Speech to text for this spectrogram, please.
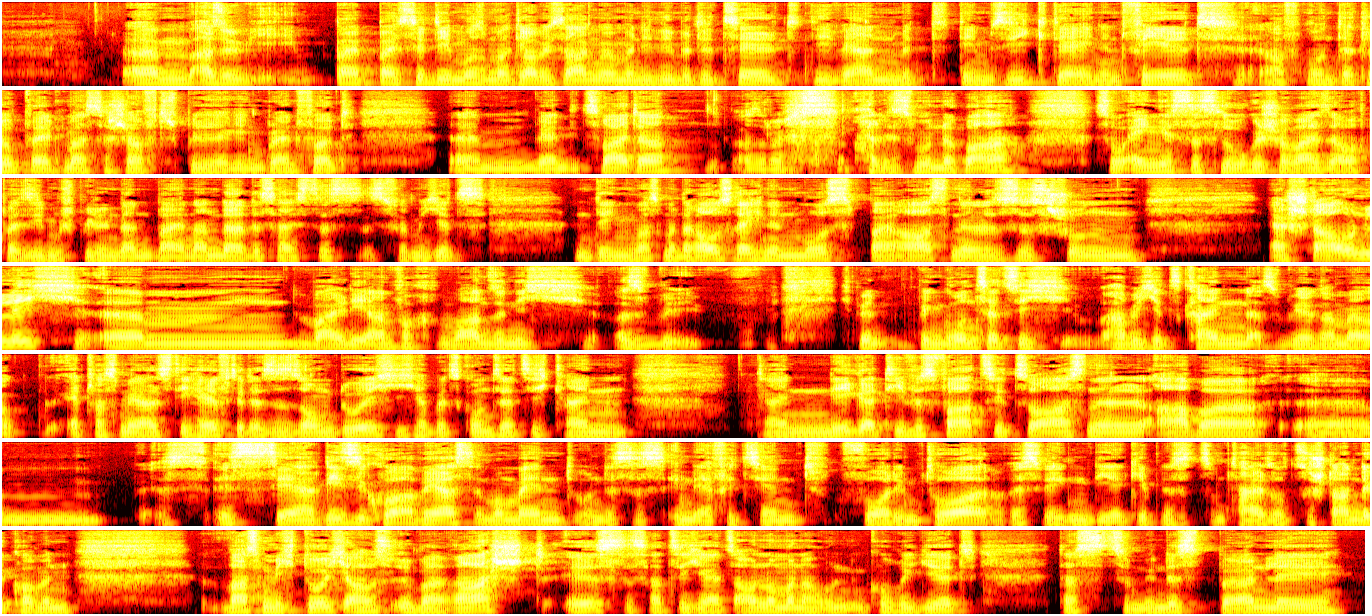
Ähm, also bei, bei City muss man, glaube ich, sagen, wenn man die in die Mitte zählt, die werden mit dem Sieg, der ihnen fehlt, aufgrund der Clubweltmeisterschaft, Spiel ja gegen Brentford, ähm, werden die Zweiter. Also das ist alles wunderbar. So eng ist das logischerweise auch bei sieben Spielen dann beieinander. Das heißt, das ist für mich jetzt ein Ding, was man rausrechnen muss. Bei Arsenal ist es schon erstaunlich, ähm, weil die einfach wahnsinnig, also ich bin, bin grundsätzlich, habe ich jetzt keinen, also wir haben ja etwas mehr als die Hälfte der Saison durch. Ich habe jetzt grundsätzlich keinen kein negatives Fazit zu Arsenal, aber ähm, es ist sehr risikoavers im Moment und es ist ineffizient vor dem Tor, weswegen die Ergebnisse zum Teil so zustande kommen. Was mich durchaus überrascht ist, das hat sich ja jetzt auch nochmal nach unten korrigiert, dass zumindest Burnley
